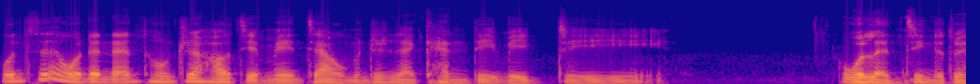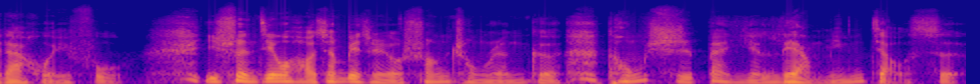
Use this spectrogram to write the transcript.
我在我的男同志好姐妹家，我们正在看 DVD。我冷静的对他回复，一瞬间我好像变成有双重人格，同时扮演两名角色。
